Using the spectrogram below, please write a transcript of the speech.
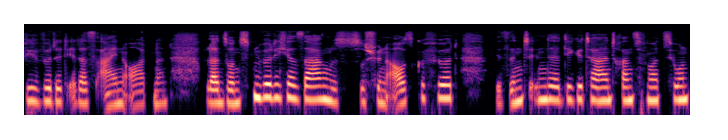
Wie würdet ihr das einordnen? Weil ansonsten würde ich ja sagen, das ist so schön ausgeführt, wir sind in der digitalen Transformation.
